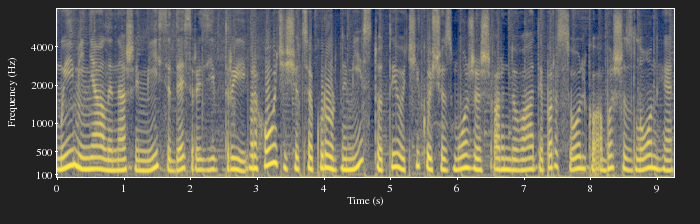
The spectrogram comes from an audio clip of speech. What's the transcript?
Ми міняли наше місце десь разів три. Враховуючи, що це курортне місто, ти очікуєш, що зможеш орендувати парасольку або шезлонги.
